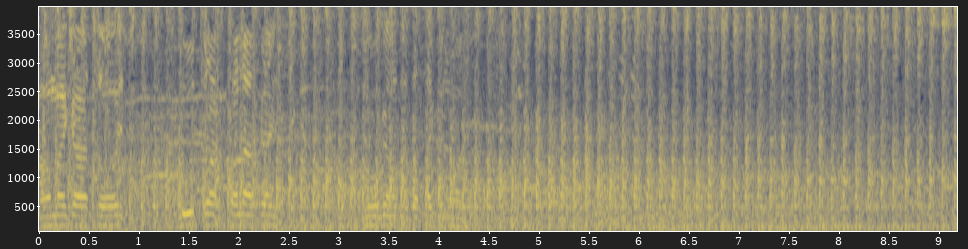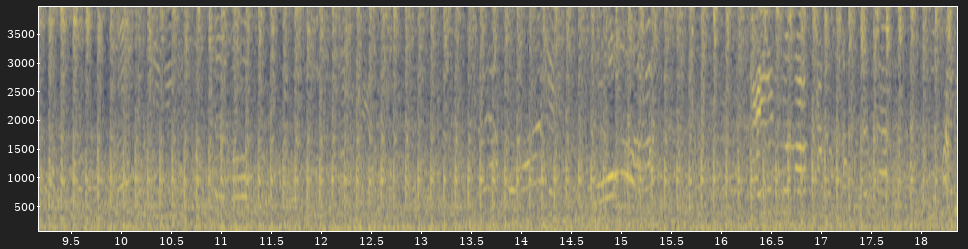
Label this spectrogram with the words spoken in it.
Oh my god, so it's trucks pala guys. So we're gonna do the. Kahit nakakakot na sa buhay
